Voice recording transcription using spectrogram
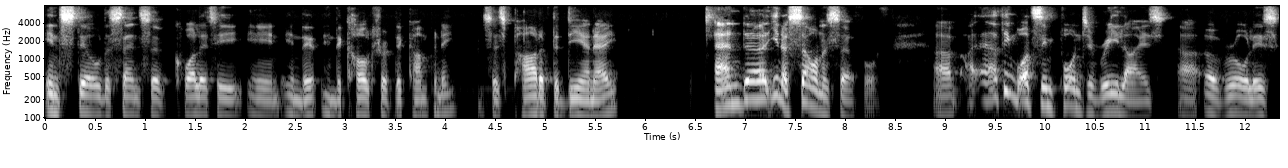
instill the sense of quality in in the in the culture of the company. So it's part of the dna and uh, you know so on and so forth um, I, I, think what's important to realize uh, overall is,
